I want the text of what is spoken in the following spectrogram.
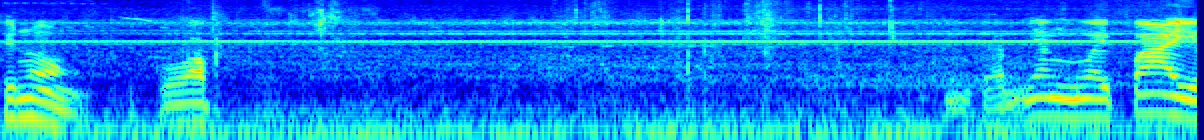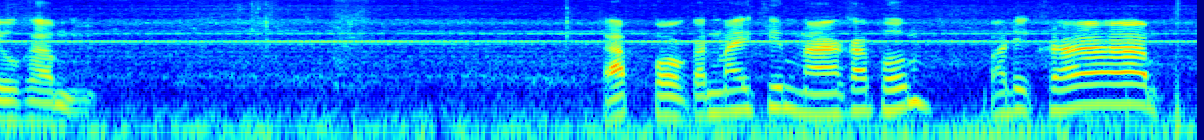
พี่น้องกรอบครับยังหน่วยป้ายอยู่ครับนี่ครับพอกันไหมคลิปหนาครับผมสวัสดีครับ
